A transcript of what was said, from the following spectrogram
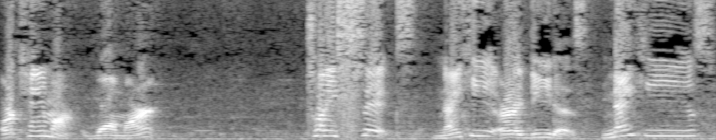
or Kmart? Walmart. 26. Nike or Adidas? Nikes.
